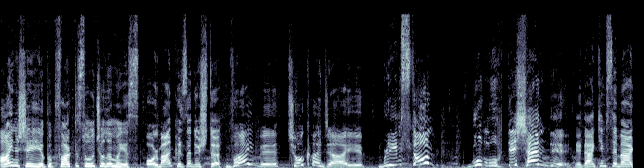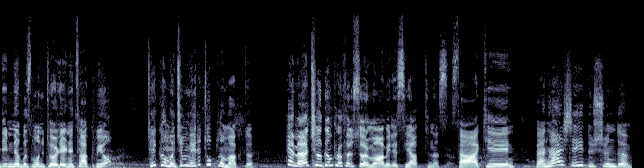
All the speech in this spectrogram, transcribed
Aynı şeyi yapıp farklı sonuç alamayız. Orman kızı düştü. Vay be, çok acayip. Brimstone! Bu muhteşemdi. Neden kimse verdiğim nabız monitörlerini takmıyor? Tek amacım veri toplamaktı. Hemen çılgın profesör muamelesi yaptınız. Sakin. Ben her şeyi düşündüm.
